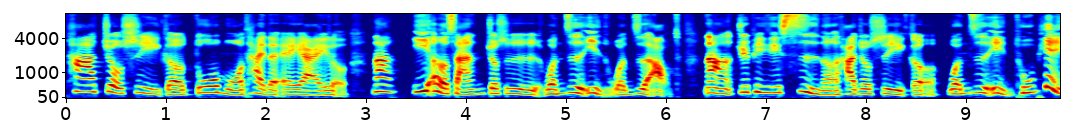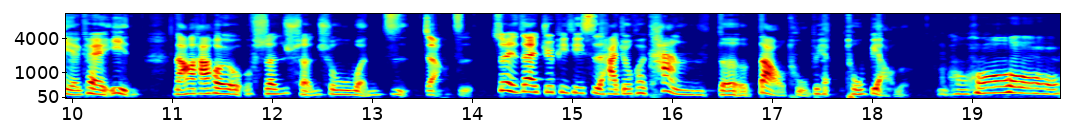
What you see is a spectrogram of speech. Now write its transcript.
它就是一个多模态的 AI 了。那一二三就是文字 in 文字 out，那 GPT 四呢，它就是一个文字 in 图片也可以 in，然后它会生成出文字这样子。所以在 GPT 四，它就会看得到图表图表了。哦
